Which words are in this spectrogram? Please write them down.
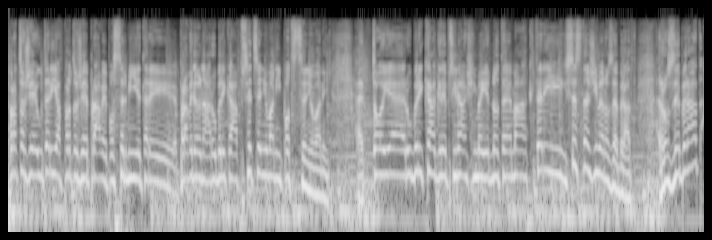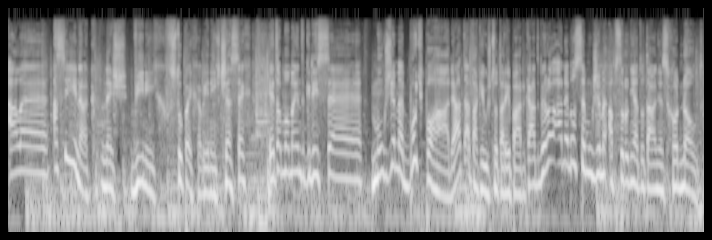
Protože je úterý a protože je právě po sedmí, je tady pravidelná rubrika Přeceňovaný, podceňovaný. E, To je rubrika, kde přinášíme jedno téma, který se snažíme rozebrat. Rozebrat, ale asi jinak než v jiných vstupech a v jiných časech. Je to moment, kdy se můžeme buď pohádat, a taky už to tady párkrát bylo, anebo se můžeme absolutně a totálně shodnout.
